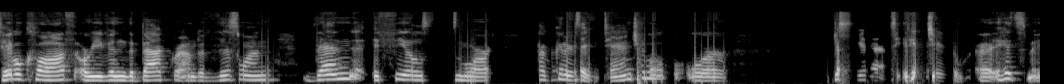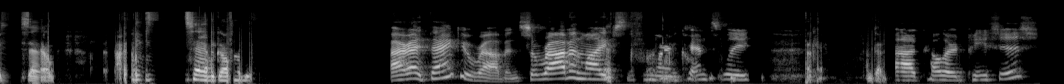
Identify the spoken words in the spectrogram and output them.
tablecloth or even the background of this one, then it feels more, how can I say, tangible or just yeah. it hits you. Uh, it hits me. So I would say I would go for. All right, thank you, Robin. So Robin likes more intensely okay. Uh, colored pieces.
